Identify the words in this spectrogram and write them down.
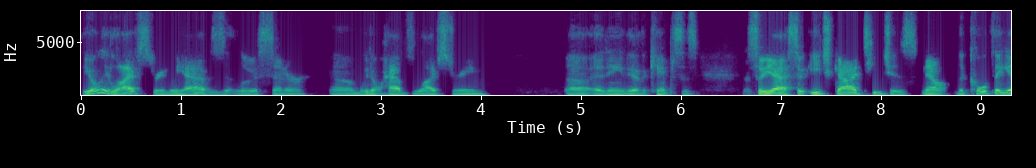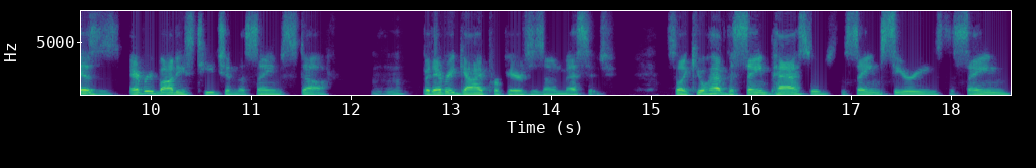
the only live stream we have is at lewis center. Um, we don't have live stream uh, at any of the other campuses. So yeah so each guy teaches. Now the cool thing is, is everybody's teaching the same stuff hmm but every guy prepares his own message. So like you'll have the same passage, the same series, the same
